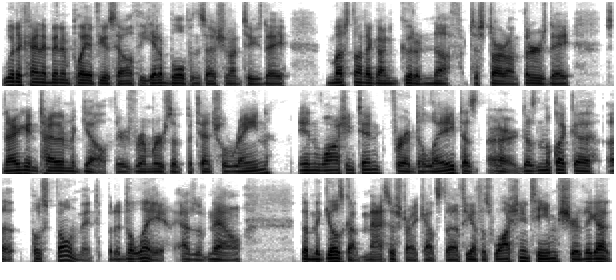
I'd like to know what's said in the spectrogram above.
Would have kind of been in play if he was healthy. He had a bullpen session on Tuesday. Must not have gone good enough to start on Thursday. So now you're getting Tylor Megill. There's rumors of potential rain in Washington for a delay. Does doesn't look like a, a, postponement, but a delay as of now. But Megill's got massive strikeout stuff. You got this Washington team. Sure, they got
